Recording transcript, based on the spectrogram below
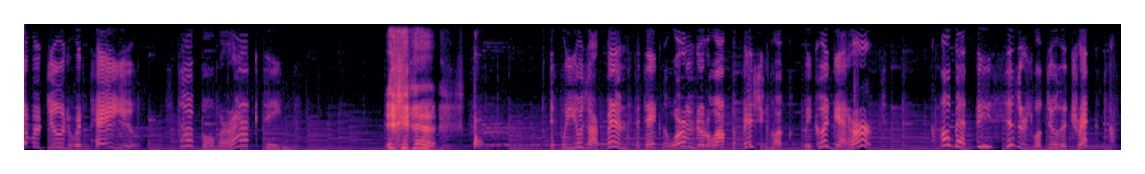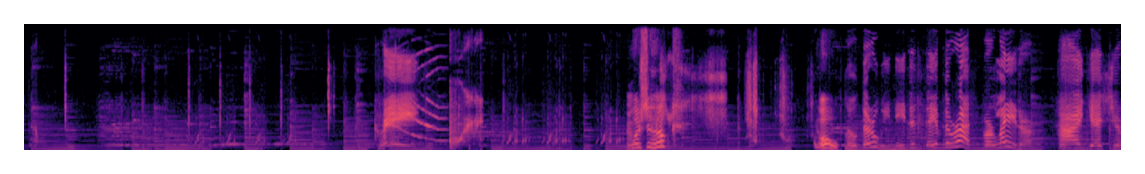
ever do to repay you? Stop overacting. If we use our fins to take the worm doodle off the fishing hook, we could get hurt. I'll bet these scissors will do the trick. Great. Where's the hook? Oh, Luther, we need to save the rest for later. I guess you're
